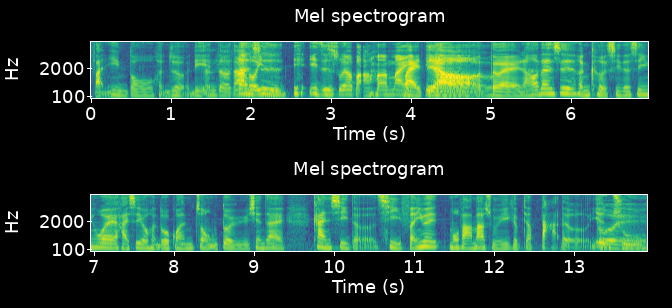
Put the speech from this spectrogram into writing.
反应都很热烈，真的，大家都一直是一 一直说要把阿妈卖卖掉，对，然后但是很可惜的是，因为还是有很多观众对于现在看戏的气氛，因为魔法阿妈属于一个比较大的演出，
